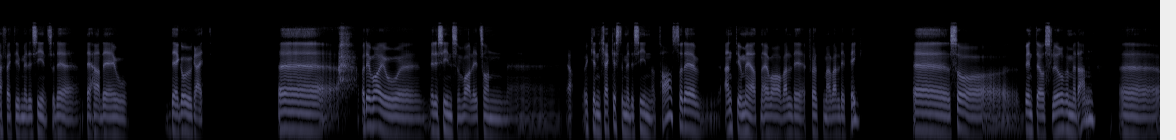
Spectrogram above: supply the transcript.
effektiv medisin, så det, det her, det er jo Det går jo greit. Eh, og det var jo eh, medisin som var litt sånn eh, Ja, ikke den kjekkeste medisinen å ta, så det endte jo med at når jeg var veldig, følte meg veldig pigg, eh, så begynte jeg å slurve med den, eh,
